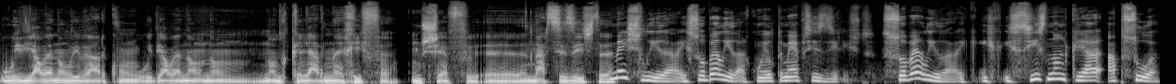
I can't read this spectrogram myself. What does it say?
o ideal é não lidar com, o ideal é não não não lhe calhar na rifa um chefe uh, narcisista. Mas se lidar e souber lidar com ele também é preciso dizer isto. Souber lidar e, e, e se isso não lhe criar à pessoa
